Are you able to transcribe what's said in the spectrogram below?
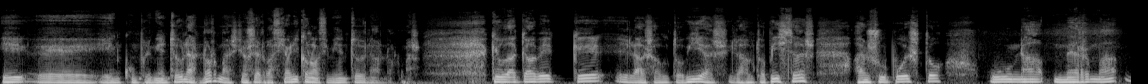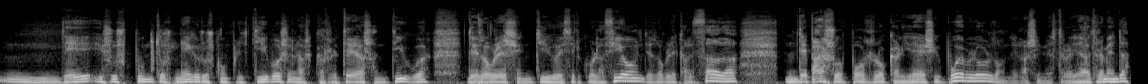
y, eh, en cumplimiento de unas normas y observación y conocimiento de unas normas. Que duda cabe que las autovías y las autopistas han supuesto una merma mm, de esos puntos negros conflictivos en las carreteras antiguas, de doble sentido de circulación, de doble calzada, de paso por localidades y pueblos, donde la siniestralidad es tremenda,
